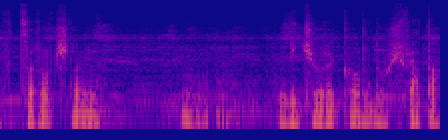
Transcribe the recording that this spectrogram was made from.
w corocznym mm, biciu rekordu świata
